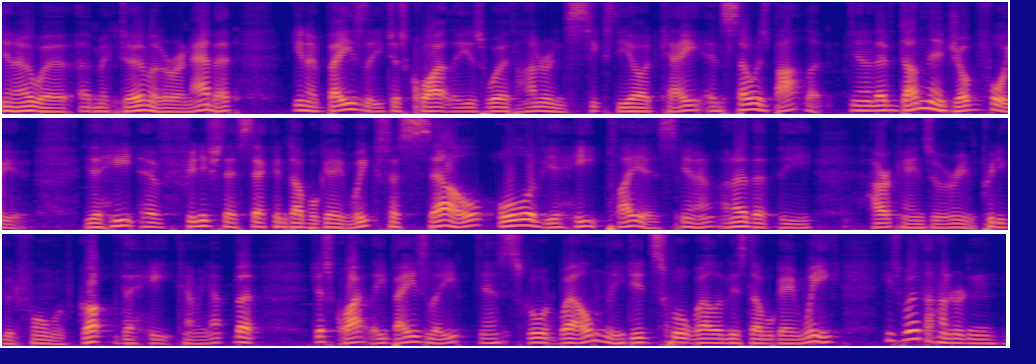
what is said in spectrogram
you know, a, a McDermott or an Abbott, you know, Bazley just quietly is worth 160 odd K, and so is Bartlett. You know, they've done their job for you. The Heat have finished their second double game week, so sell all of your Heat players. You know, I know that the Hurricanes, who are in pretty good form, have got the heat coming up. But just quietly, Bazley has scored well. He did score well in this double game week. He's worth one hundred and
